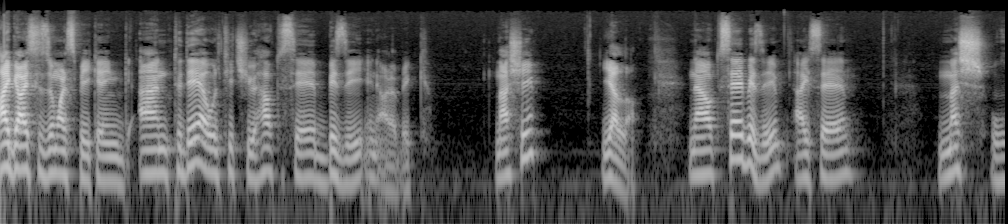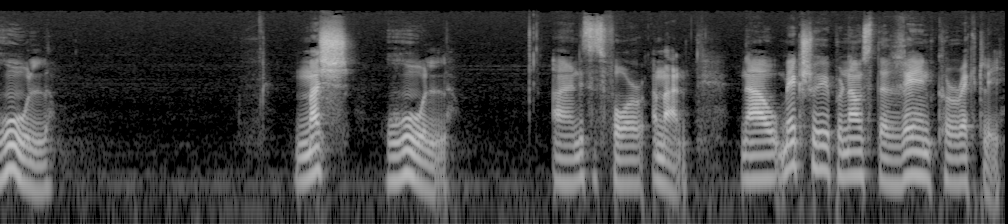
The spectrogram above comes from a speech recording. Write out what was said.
Hi guys, this is Omar speaking and today I will teach you how to say busy in Arabic. ماشي؟ يلا. Now to say busy, I say مشغول. مشغول. And this is for a man. Now make sure you pronounce the ghain correctly.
